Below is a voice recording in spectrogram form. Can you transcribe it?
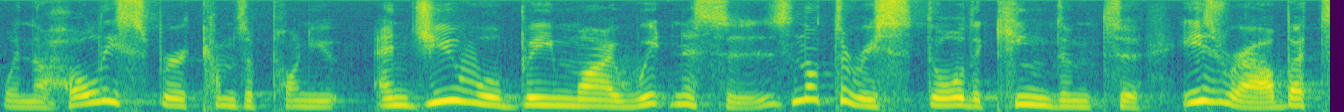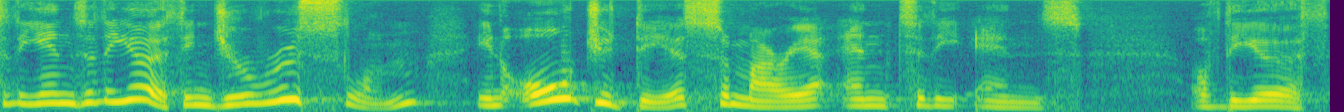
when the Holy Spirit comes upon you, and you will be my witnesses, not to restore the kingdom to Israel, but to the ends of the earth, in Jerusalem, in all Judea, Samaria, and to the ends of the earth.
